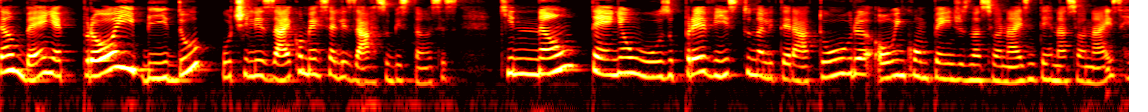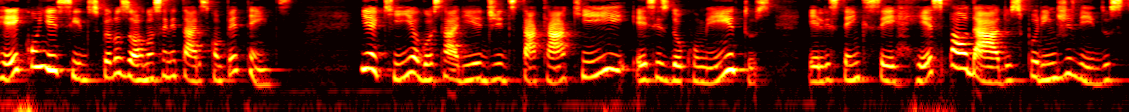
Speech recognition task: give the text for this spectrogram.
Também é proibido utilizar e comercializar substâncias que não tenham o uso previsto na literatura ou em compêndios nacionais e internacionais reconhecidos pelos órgãos sanitários competentes. E aqui eu gostaria de destacar que esses documentos, eles têm que ser respaldados por indivíduos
